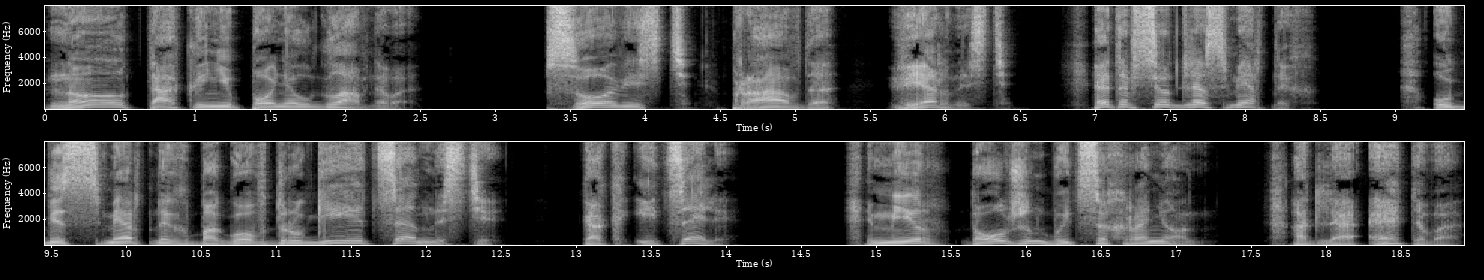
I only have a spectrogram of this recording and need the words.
Но так и не понял главного. Совесть, правда, верность — это все для смертных. У бессмертных богов другие ценности, как и цели. Мир должен быть сохранен, а для этого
